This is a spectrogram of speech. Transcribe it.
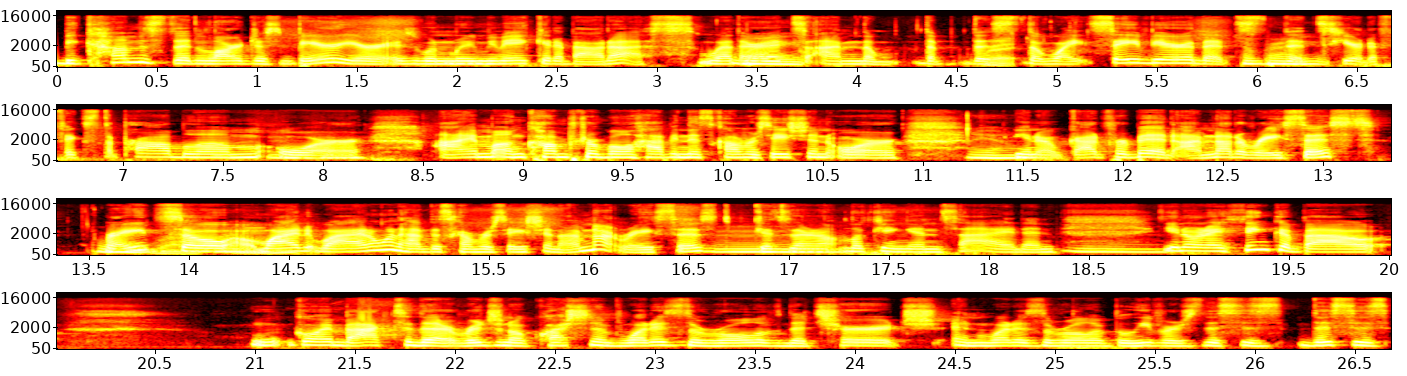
becomes the largest barrier is when we mm-hmm. make it about us, whether Right. it's I'm the the, the, Right. the white savior that's Right. that's here to fix the problem, mm-hmm. or I'm uncomfortable having this conversation, or Yeah. you know, God forbid, I'm not a racist. Right. So uh, why, why I don't want to have this conversation? I'm not racist because they're not mm. looking inside. And, mm. you know, when I think about going back to the original question of what is the role of the church and what is the role of believers this is this is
